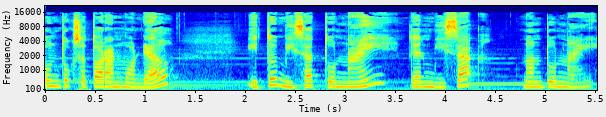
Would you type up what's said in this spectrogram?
Untuk setoran modal itu bisa tunai dan bisa non-tunai.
